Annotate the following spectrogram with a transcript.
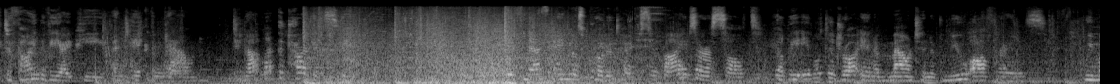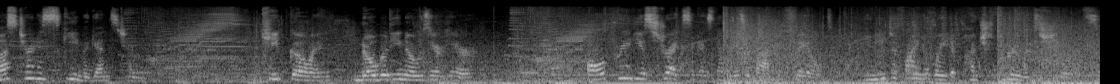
need to find the VIP and take them down. Do not let the target escape. If Nef Anyo's prototype survives our assault, he'll be able to draw in a mountain of new offerings. We must turn his scheme against him. Keep going. Nobody knows you're here. All previous strikes against the Razorback have failed. You need to find a way to punch through its shields.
